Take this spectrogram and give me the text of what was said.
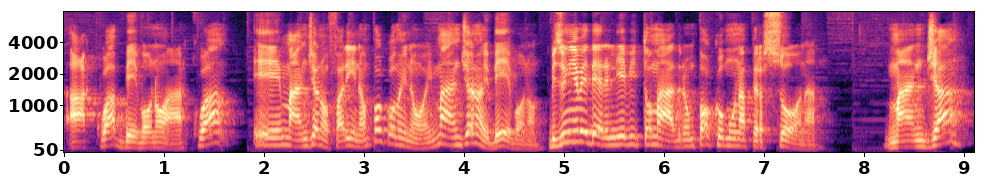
acqua, bevono acqua e mangiano farina, un po' come noi, mangiano e bevono. Bisogna vedere il lievito madre un po' come una persona. Mangia,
